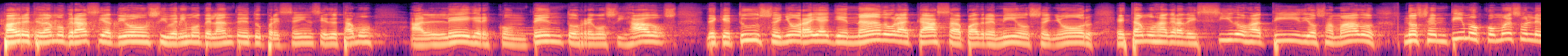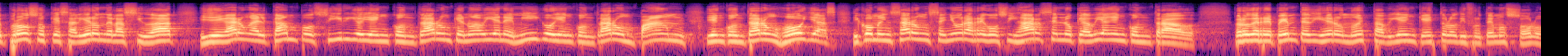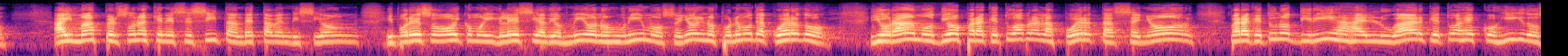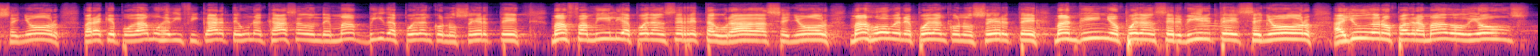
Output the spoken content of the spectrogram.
Padre, te damos gracias, Dios, y venimos delante de tu presencia. Estamos alegres, contentos, regocijados de que tú, Señor, hayas llenado la casa, Padre mío, Señor. Estamos agradecidos a ti, Dios amado. Nos sentimos como esos leprosos que salieron de la ciudad y llegaron al campo sirio y encontraron que no había enemigo y encontraron pan y encontraron joyas y comenzaron, Señor, a regocijarse en lo que habían encontrado. Pero de repente dijeron, no está bien que esto lo disfrutemos solo. Hay más personas que necesitan de esta bendición. Y por eso hoy como iglesia, Dios mío, nos unimos, Señor, y nos ponemos de acuerdo y oramos, Dios, para que tú abras las puertas, Señor, para que tú nos dirijas al lugar que tú has escogido, Señor, para que podamos edificarte una casa donde más vidas puedan conocerte, más familias puedan ser restauradas, Señor, más jóvenes puedan conocerte, más niños puedan servirte, Señor. Ayúdanos, Padre amado Dios.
